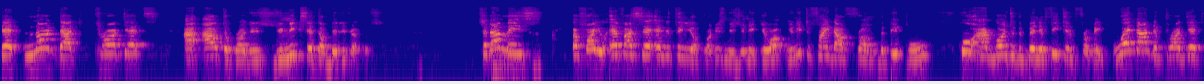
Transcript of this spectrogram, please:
That not that projects are out to produce unique set of deliverables. So that means before you ever say anything you're producing is unique, you, are, you need to find out from the people who are going to be benefiting from it, whether the project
